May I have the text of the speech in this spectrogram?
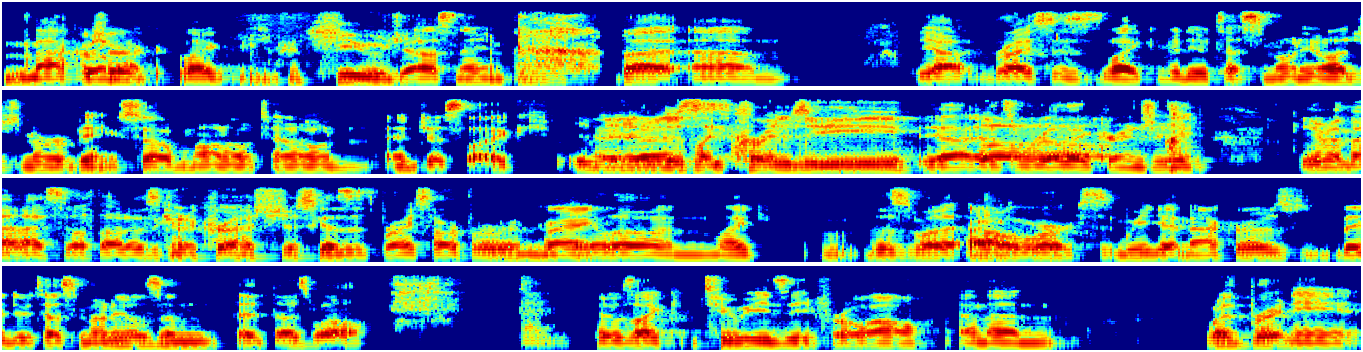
macro, sure. macro like huge ass name. But um, yeah, Bryce's like video testimonial. I just remember being so monotone and just like, Hey, just like cringy. yeah, it's really Oh. cringy. Even then, I still thought it was gonna crush just because it's Bryce Harper and Right. Halo, and like this is what how it works. We get macros, they do testimonials, and it does well. It was like too easy for a while, and then with Brittany,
